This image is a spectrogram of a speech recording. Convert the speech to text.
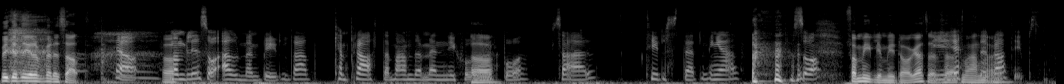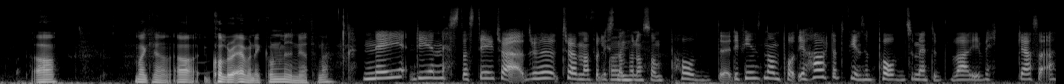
Vilket är väldigt sant. Ja, Ja. man blir så allmänbildad. Kan prata med andra människor Ja. på så här tillställningar. Så, Familjemiddagar typ. man, jättebra eh, tips. ja, man kan, ja, kollar du även ekonominyheterna? Nej, det är nästa steg tror jag. Då tror jag man får lyssna Oj. på någon sån podd. Det finns någon podd. Jag har hört att det finns en podd som är typ varje vecka så här.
